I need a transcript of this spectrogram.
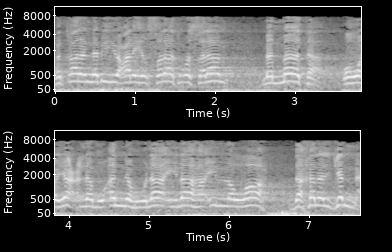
قد قال النبي عليه الصلاة والسلام من مات وهو يعلم أنه لا إله إلا الله دخل الجنة.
